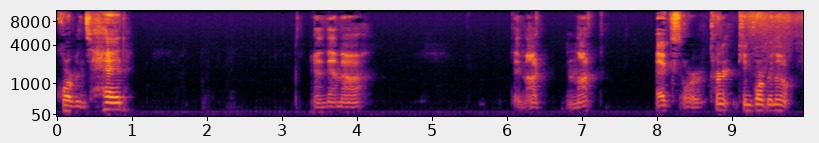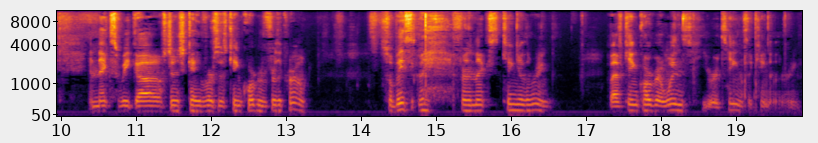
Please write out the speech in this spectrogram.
Corbin's head. And then uh, they knocked, knocked X or current King Corbin out. And next week, uh, Shinsuke versus King Corbin for the crown. So basically, for the next King of the Ring. But if King Corbin wins, he retains the King of the Ring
